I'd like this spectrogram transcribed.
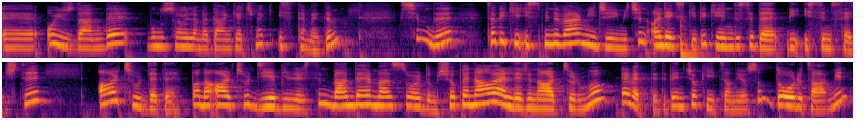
Ee, o yüzden de bunu söylemeden geçmek istemedim. Şimdi tabii ki ismini vermeyeceğim için Alex gibi kendisi de bir isim seçti. Arthur dedi. Bana Arthur diyebilirsin. Ben de hemen sordum. Schopenhauer'lerin Arthur mu? Evet dedi. Beni çok iyi tanıyorsun. Doğru tahmin.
